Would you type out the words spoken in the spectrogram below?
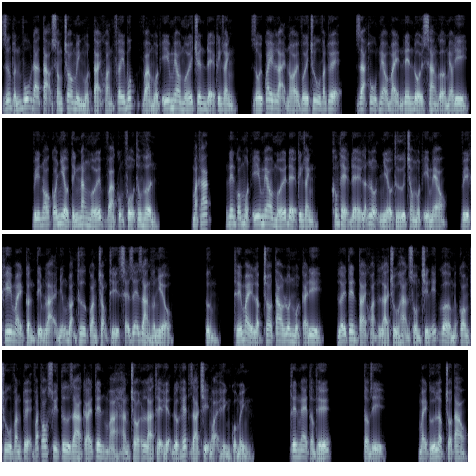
dương tuấn vũ đã tạo xong cho mình một tài khoản facebook và một email mới chuyên để kinh doanh, rồi quay lại nói với chu văn tuệ dạ thụ mèo mày nên đổi sang gmail đi, vì nó có nhiều tính năng mới và cũng phổ thông hơn. Mặt khác, nên có một email mới để kinh doanh, không thể để lẫn lộn nhiều thứ trong một email, vì khi mày cần tìm lại những đoạn thư quan trọng thì sẽ dễ dàng hơn nhiều. Ừ m thế mày lập cho tao luôn một cái đi, lấy tên tài khoản là chủ hạn sổm chín X g com chu văn tuệ vắt vóc suy tư ra cái tên mà hắn cho là thể hiện được hết giá trị ngoại hình của mình. Tên nghe tầm thế. Tầm gì? Mày cứ lập cho tao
